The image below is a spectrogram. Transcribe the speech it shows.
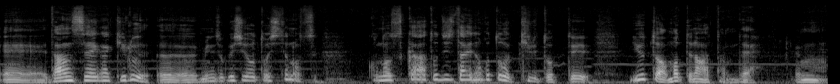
えー、男性が着る民族衣装としてのこのスカート自体のことをキルトって言うとは思ってなかったんで、うん、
